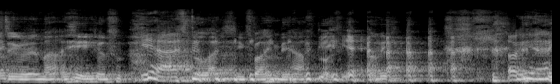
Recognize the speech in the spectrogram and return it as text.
afterlife, during that even Yeah. afterlife. You find the afterlife Yeah. Oh yeah.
